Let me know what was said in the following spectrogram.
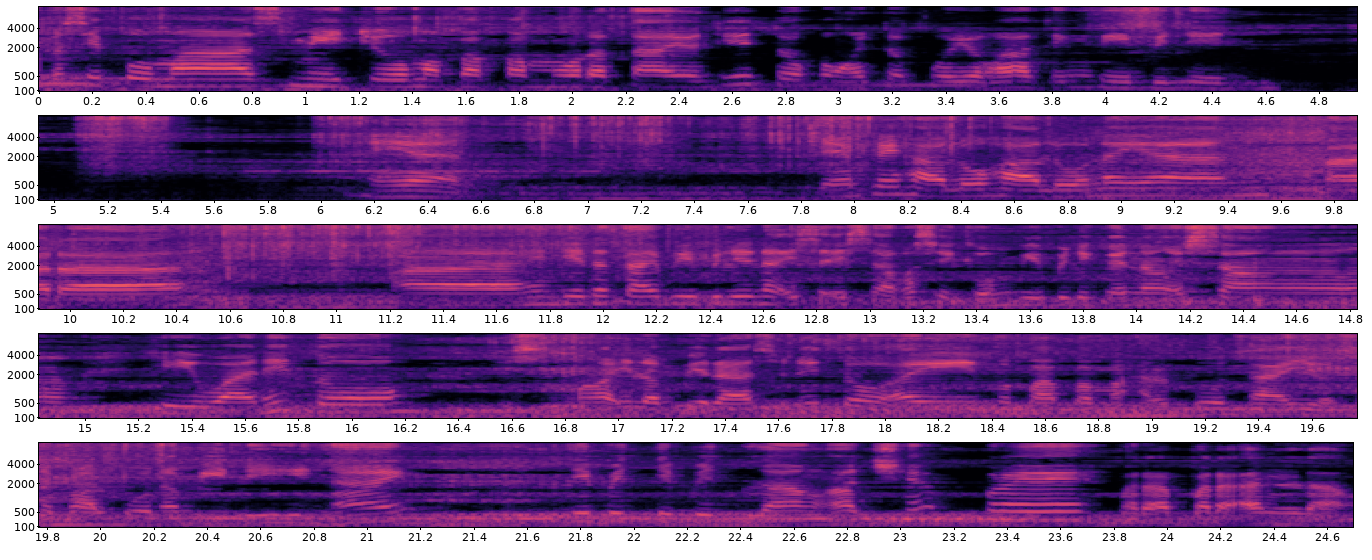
Kasi po mas medyo mapapamura tayo dito kung ito po yung ating bibilin. Ayan. Siyempre, halo-halo na yan para ah, hindi na tayo bibili ng isa-isa kasi kung bibili ka ng isang hiwa nito, is mga ilang piraso nito ay mapapamahal po tayo. Sa mahal po na bilihin ay tipid-tipid lang at syempre, para-paraan lang.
